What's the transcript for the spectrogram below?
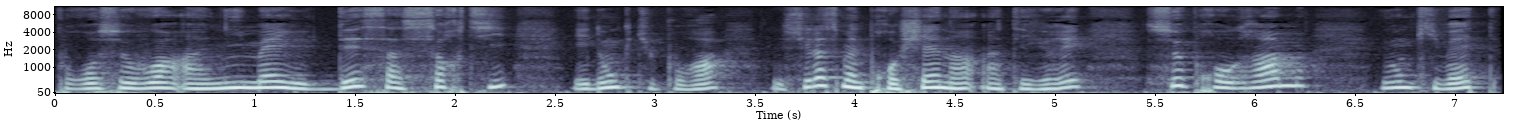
pour recevoir un email dès sa sortie et donc tu pourras, c'est la semaine prochaine, hein, intégrer ce programme donc qui va être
